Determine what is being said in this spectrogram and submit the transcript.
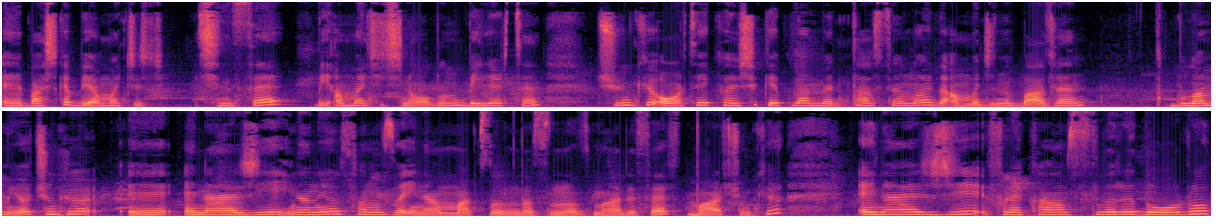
e, başka bir amaç içinse bir amaç için olduğunu belirtin. Çünkü ortaya karışık yapılan meditasyonlar da amacını bazen bulamıyor. Çünkü e, enerjiye inanıyorsanız ve inanmak zorundasınız maalesef. Var çünkü. Enerji frekansları doğru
